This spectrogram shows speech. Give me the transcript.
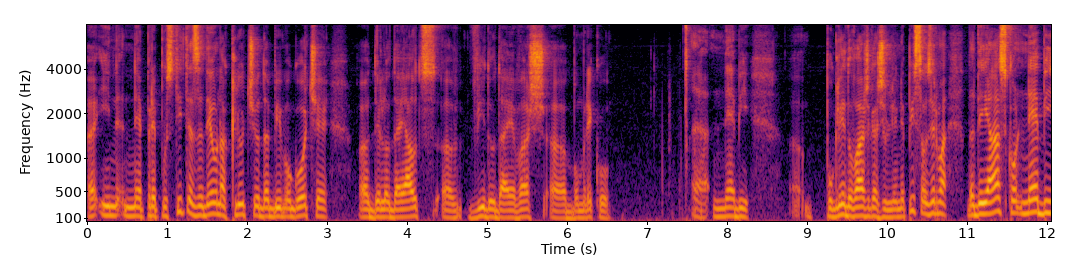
eh, in ne prepustite zadev na ključju, da bi mogoče eh, delodajalec videl, da je vaš, bom rekel, ne bi pogledu vašega življenjepisa, oziroma da dejansko ne bi,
